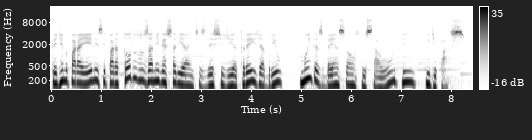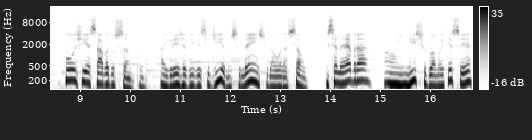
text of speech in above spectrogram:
pedindo para eles e para todos os aniversariantes deste dia 3 de abril muitas bênçãos de saúde e de paz. Hoje é Sábado Santo. A igreja vive esse dia no silêncio da oração e celebra, ao início do anoitecer,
